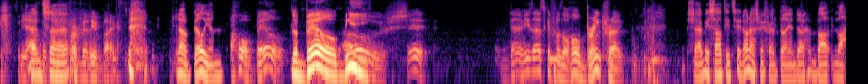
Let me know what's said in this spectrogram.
so Hence, uh, for a million bucks. No billion. Oh, Bill. The bill, B. Oh shit! Damn, he's asking for the whole brink truck. Should I be salty too? Don't ask me for a billion do- bo- blah,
